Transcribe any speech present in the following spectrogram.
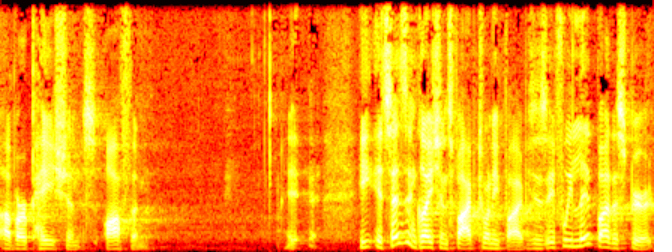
of our patience often. It, it says in Galatians 5:25, he says, "If we live by the Spirit,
